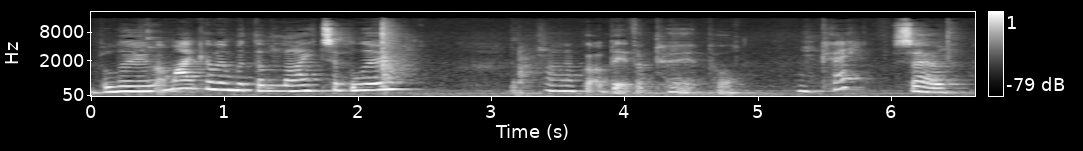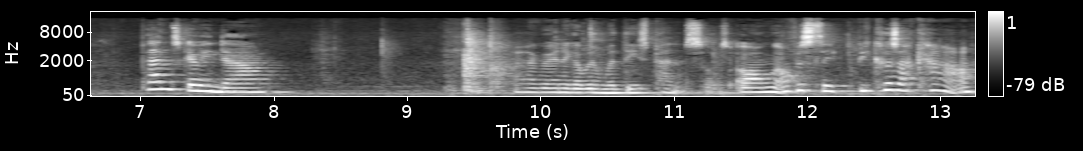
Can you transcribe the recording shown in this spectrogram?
blue, I might go in with the lighter blue. And I've got a bit of a purple. Okay, so pen's going down. And I'm going to go in with these pencils. Oh, I'm obviously, because I can,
